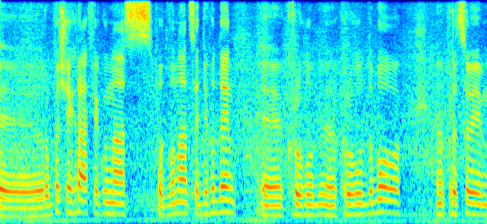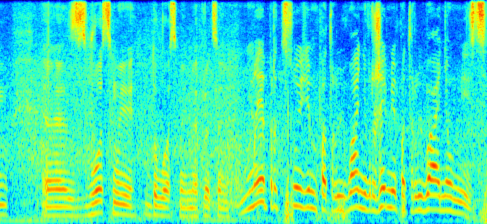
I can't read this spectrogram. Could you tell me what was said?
Е, Робочий графік у нас по 12 годин е, е, круглодобово. Ми працюємо з 8 до 8 ми працюємо. Ми працюємо патрулювання в режимі патрулювання в місті.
